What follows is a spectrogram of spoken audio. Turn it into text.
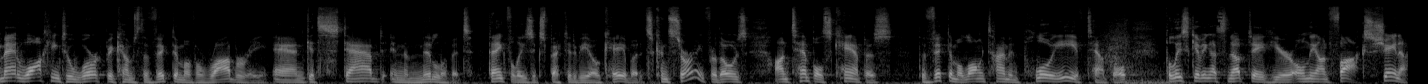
man walking to work becomes the victim of a robbery and gets stabbed in the middle of it. Thankfully, he's expected to be okay, but it's concerning for those on Temple's campus. The victim, a longtime employee of Temple. Police giving us an update here only on Fox. Shayna.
